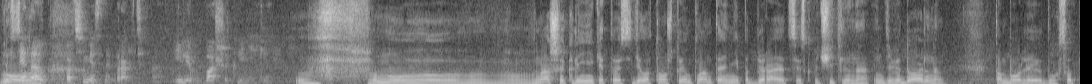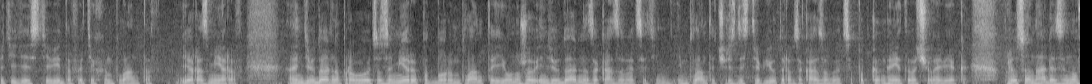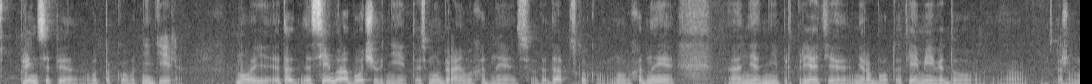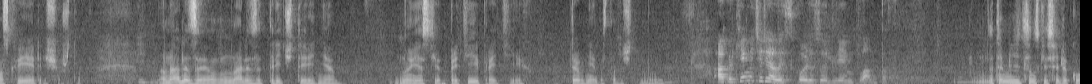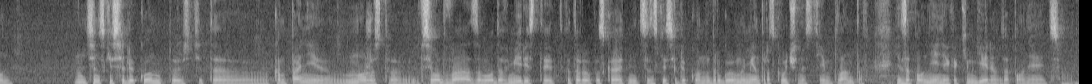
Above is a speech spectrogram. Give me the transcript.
То есть это повсеместная практика или в вашей клинике? Ну, в нашей клинике, то есть дело в том, что импланты, они подбираются исключительно индивидуально. Там более 250 видов этих имплантов и размеров. Индивидуально проводятся замеры, подбор импланта, и он уже индивидуально заказывается, эти импланты через дистрибьюторов заказываются под конкретного человека. Плюс анализы, ну, в принципе, вот такой вот неделя. Ну, это 7 рабочих дней, то есть мы убираем выходные отсюда, да, поскольку ну, выходные э, ни одни предприятия не работают. Я имею в виду, э, скажем, в Москве или еще что-то. Анализы, анализы 3-4 дня. Ну, если прийти и пройти их. Трех дней достаточно будет. А какие материалы используют для имплантов? Это медицинский силикон. Медицинский силикон, то есть это компании множество, всего два завода в мире стоит, которые выпускают медицинский силикон. Другой момент раскрученности имплантов и заполнения, каким гелем заполняется он.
